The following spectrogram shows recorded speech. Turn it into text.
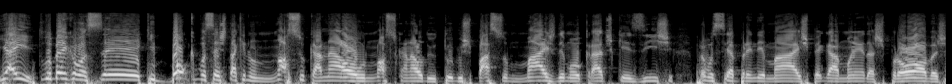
E aí, tudo bem com você? Que bom que você está aqui no nosso canal, nosso canal do YouTube, o espaço mais democrático que existe para você aprender mais, pegar a manha das provas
